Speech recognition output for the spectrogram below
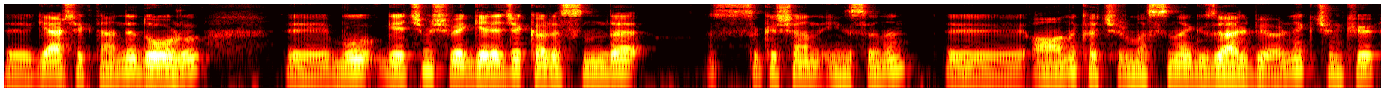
E, gerçekten de doğru. E, bu geçmiş ve gelecek arasında sıkışan insanın e, anı kaçırmasına güzel bir örnek. Çünkü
